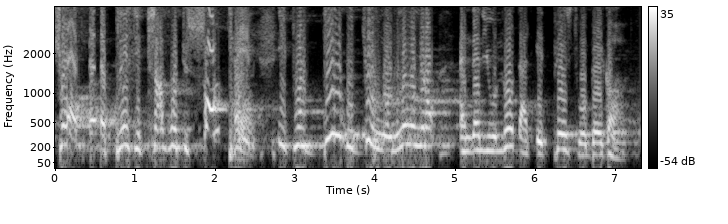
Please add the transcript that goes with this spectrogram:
job, a, a place he traveled to something. It will deal with you, no, no, no, and then you know that it pays to obey God.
